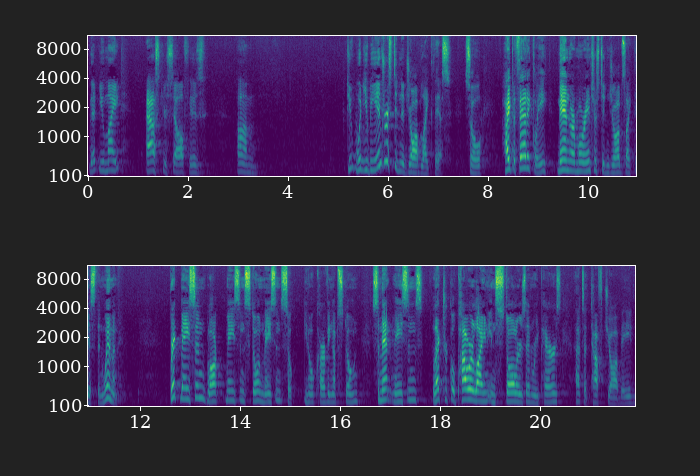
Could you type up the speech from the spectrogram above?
that you might ask yourself is, um, do, would you be interested in a job like this? So hypothetically, men are more interested in jobs like this than women. Brick mason, block mason, stone mason, so, you know, carving up stone. Cement masons, electrical power line installers and repairers. That's a tough job, eh? It'd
